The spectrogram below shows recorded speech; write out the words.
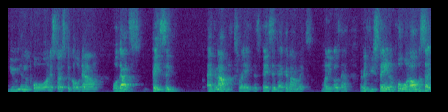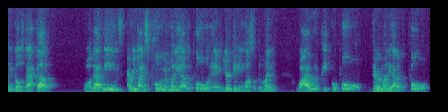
you in the pool and it starts to go down, well, that's basic economics, right? It's basic economics. Money goes down. But if you stay in a pool and all of a sudden it goes back up, well, that means everybody's pulling their money out of the pool and you're getting most of the money. Why would people pull their money out of the pool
